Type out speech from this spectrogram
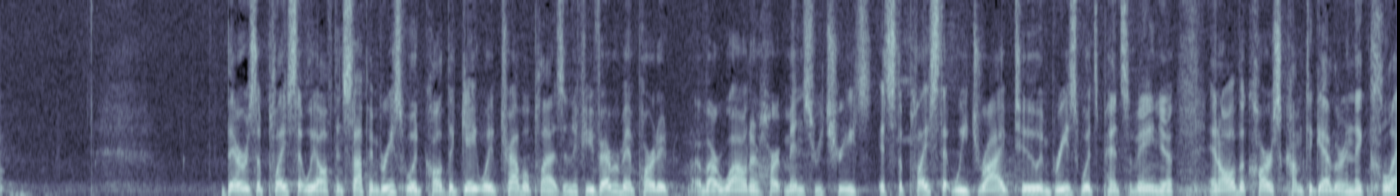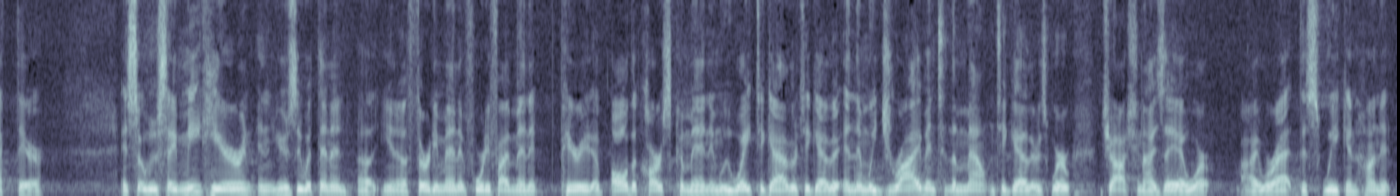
there is a place that we often stop in Breezewood called the Gateway Travel Plaza. And if you've ever been part of our Wild at Heart men's retreats, it's the place that we drive to in Breezewoods, Pennsylvania, and all the cars come together and they collect there. And so we say meet here, and, and usually within a uh, you know 30 minute, 45 minute period, all the cars come in, and we wait to gather together, and then we drive into the mountain together. Is where Josh and Isaiah were I were at this week and hunted.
